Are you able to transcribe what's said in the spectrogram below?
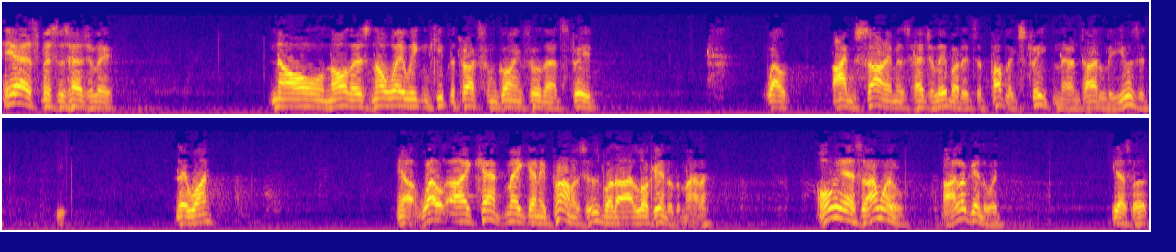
Yes, Mrs. Hedgerly. No, no, there's no way we can keep the trucks from going through that street. Well, I'm sorry, Miss Hedgerly, but it's a public street and they're entitled to use it. They what? Yeah, well, I can't make any promises, but I'll look into the matter. Oh, yes, I will. I'll look into it. Yes, sir.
